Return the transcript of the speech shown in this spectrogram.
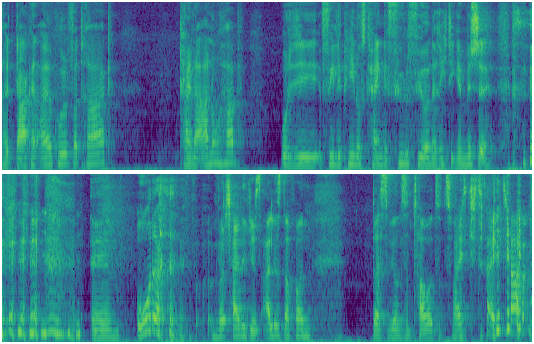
halt gar keinen Alkohol vertrag, keine Ahnung habe oder die Filipinos kein Gefühl für eine richtige Mische. ähm, oder, und wahrscheinlich ist alles davon, dass wir uns einen Tower zu zweit geteilt haben.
